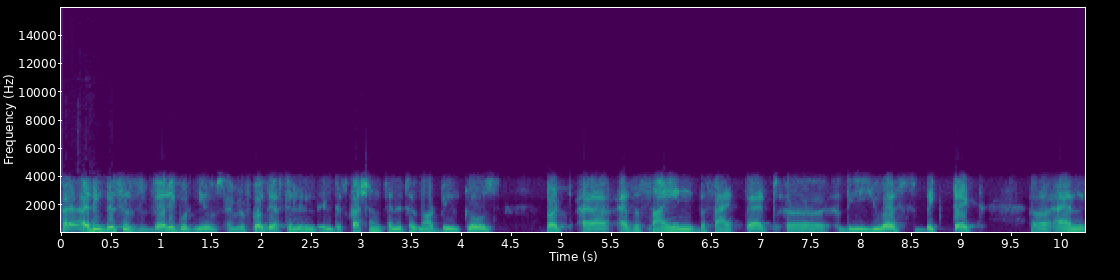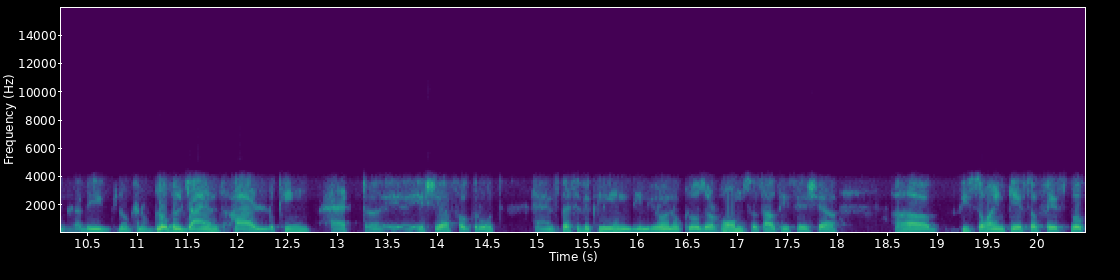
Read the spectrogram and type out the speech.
I think this is very good news. I mean, of course, they are still in, in discussions and it has not been closed. But uh, as a sign, the fact that uh, the U.S. big tech uh, and the you know kind of global giants are looking at uh, Asia for growth, and specifically in, in you know closer home, so Southeast Asia. Uh, we saw in case of Facebook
